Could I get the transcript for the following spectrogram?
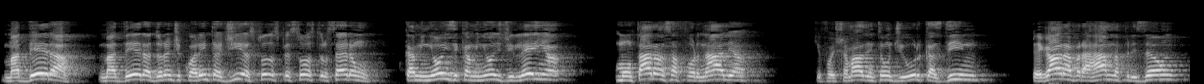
madeira, madeira durante 40 dias, todas as pessoas trouxeram caminhões e caminhões de lenha, montaram essa fornalha, que foi chamada então de Ur-Kasdim, pegaram Abraham na prisão,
